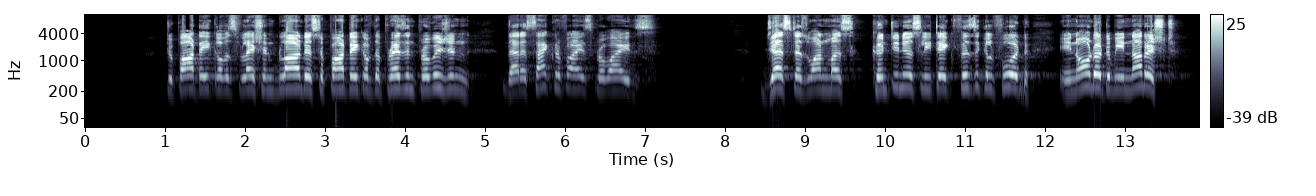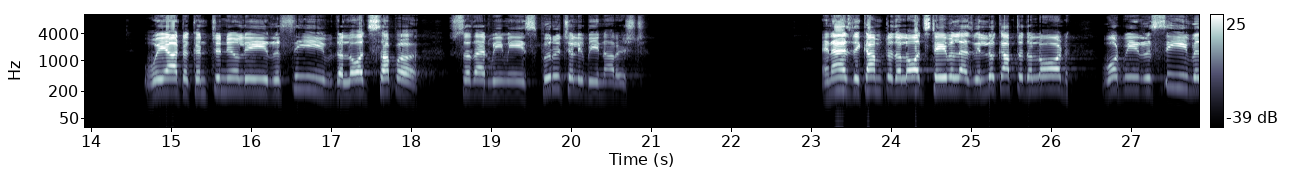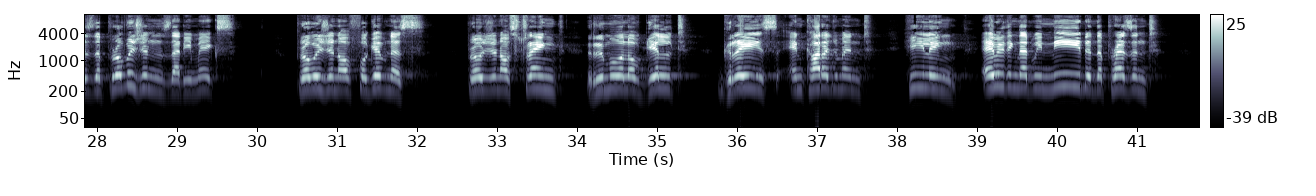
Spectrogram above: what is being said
To partake of his flesh and blood is to partake of the present provision that a sacrifice provides. Just as one must continuously take physical food in order to be nourished, we are to continually receive the Lord's Supper so that we may spiritually be nourished. And as we come to the Lord's table, as we look up to the Lord, what we receive is the provisions that He makes provision of forgiveness, provision of strength, removal of guilt, grace, encouragement, healing, everything that we need in the present,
